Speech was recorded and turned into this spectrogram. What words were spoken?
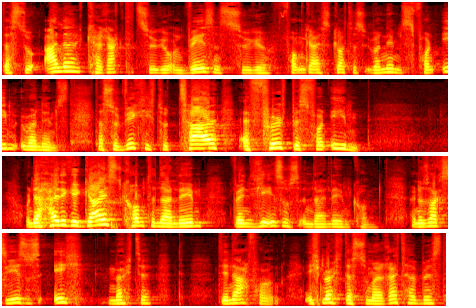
dass du alle Charakterzüge und Wesenszüge vom Geist Gottes übernimmst, von ihm übernimmst, dass du wirklich total erfüllt bist von ihm. Und der Heilige Geist kommt in dein Leben, wenn Jesus in dein Leben kommt. Wenn du sagst, Jesus, ich möchte dir nachfolgen. Ich möchte, dass du mein Retter bist.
